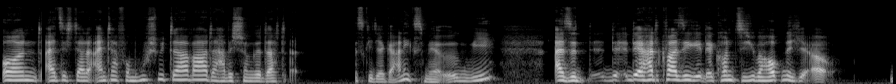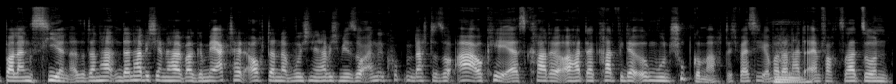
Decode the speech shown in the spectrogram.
Und als ich da einen Tag vom Hufschmied da war, da habe ich schon gedacht, es geht ja gar nichts mehr irgendwie. Also der, der hat quasi, der konnte sich überhaupt nicht äh, balancieren. Also dann, dann habe ich ihn halt mal gemerkt, halt auch dann, wo ich ihn habe ich mir so angeguckt und dachte so, ah, okay, er ist gerade, hat da gerade wieder irgendwo einen Schub gemacht. Ich weiß nicht, ob er mhm. dann halt einfach hat so ein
